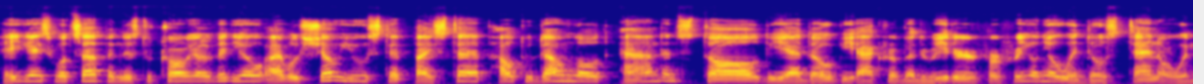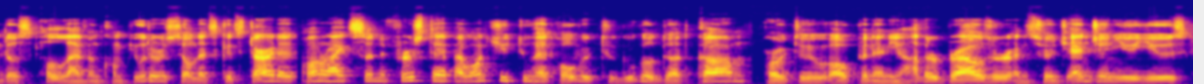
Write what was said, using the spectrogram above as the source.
Hey guys, what's up? In this tutorial video I will show you step by step how to download and install the Adobe Acrobat Reader for free on your Windows 10 or Windows 11 computer. So let's get started. Alright, so in the first step I want you to head over to google.com or to open any other browser and search engine you use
